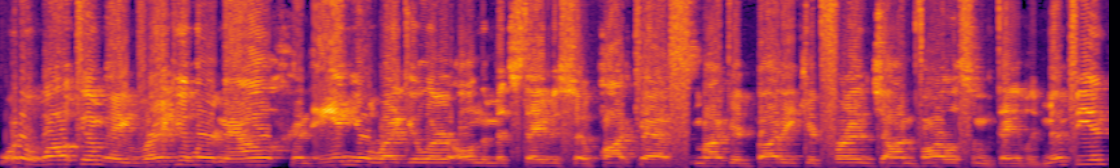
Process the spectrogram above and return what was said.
want to welcome a regular now, an annual regular on the Mitch Davis Show podcast, my good buddy, good friend, John Varlas from the Daily Memphian.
